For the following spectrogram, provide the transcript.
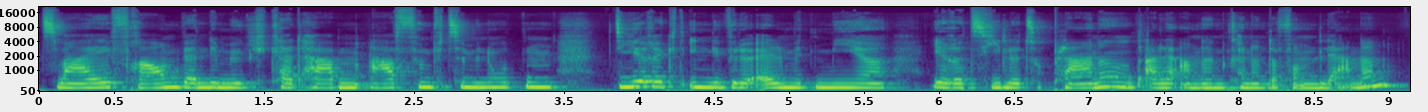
zwei Frauen werden die Möglichkeit haben, a 15 Minuten direkt individuell mit mir ihre Ziele zu planen und alle anderen können davon lernen.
